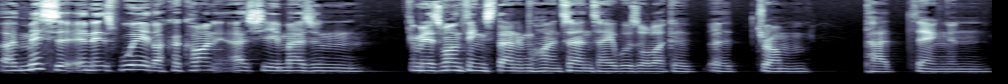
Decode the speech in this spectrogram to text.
I miss it. And it's weird. Like I can't actually imagine. I mean, it's one thing standing behind turntables or like a, a drum pad thing and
